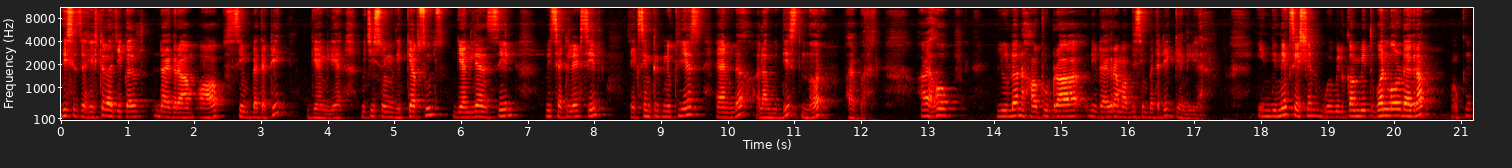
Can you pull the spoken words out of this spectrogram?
this is a histological diagram of sympathetic ganglion which is showing the capsules, ganglion cell with satellite cell, eccentric nucleus and uh, along with this nerve fiber. I hope you learn how to draw the diagram of the sympathetic ganglion in the next session we will come with one more diagram. Okay?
